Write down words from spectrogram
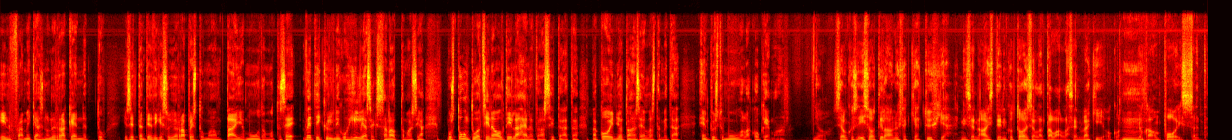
infra, mikä siinä oli rakennettu. Ja sitten tietenkin se oli jo rapistumaan päin ja muuta, mutta se veti kyllä niin kuin hiljaiseksi sanottamaksi. Ja musta tuntuu, että siinä oltiin lähellä taas sitä, että mä koin jotain sellaista, mitä en pysty muualla kokemaan. Joo, se on kun se iso tila on yhtäkkiä tyhjä, niin sen aistii niin toisella tavalla sen väkijoukon, mm. joka on poissa. Että,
